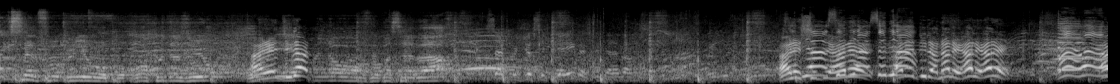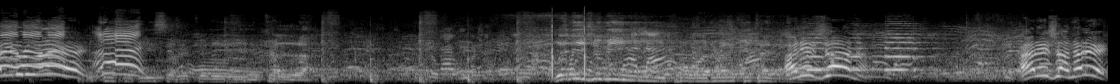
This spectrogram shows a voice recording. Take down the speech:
Axel Foglio pour Grand Côte d'Azur. Allez, Dylan Maintenant, on va passer la barre. Allez, bien, c'est bien, c'est allez bien, c'est bien. Allez, Dylan, allez, allez, allez Ouais, ouais, Allez, ouais, Yannick Jubi pour Nouvelle-Aquitaine. Allez, Jeanne Allez, Jeanne, allez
